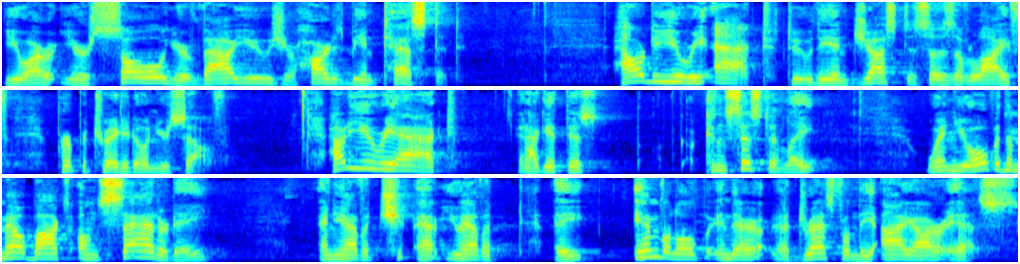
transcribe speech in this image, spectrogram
you are, your soul, your values, your heart is being tested. How do you react to the injustices of life perpetrated on yourself? How do you react, and I get this consistently, when you open the mailbox on Saturday and you have a, you have a, a envelope in there addressed from the IRS?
